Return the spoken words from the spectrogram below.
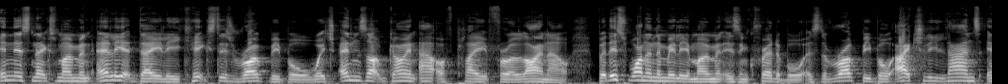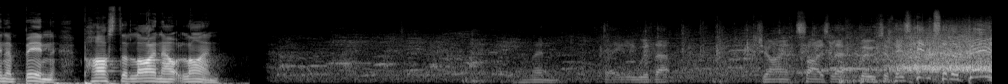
In this next moment, Elliot Daly kicks this rugby ball, which ends up going out of play for a line out. But this one in a million moment is incredible as the rugby ball actually lands in a bin past the line out line. And then Daly with that giant sized left boot of his into the bin.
